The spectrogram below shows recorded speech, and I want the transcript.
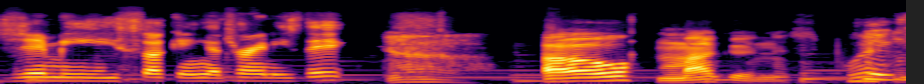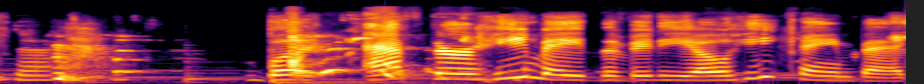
Jimmy sucking a tranny's dick. oh my goodness. What? Exactly. But after he made the video, he came back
